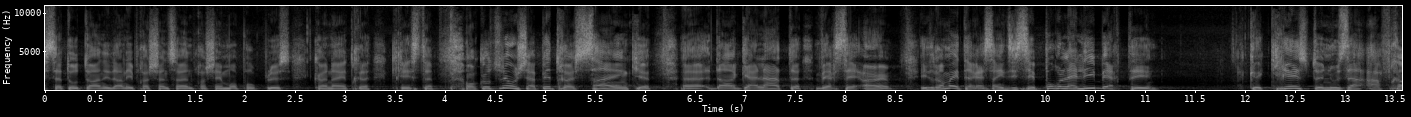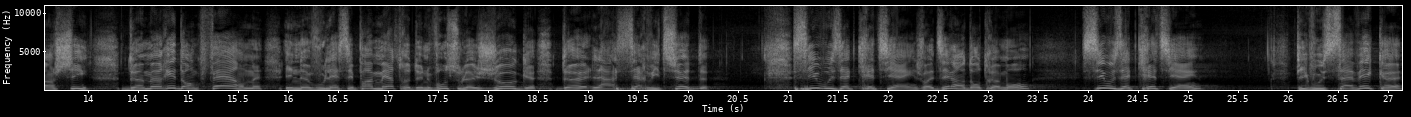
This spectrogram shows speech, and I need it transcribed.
cet automne et dans les prochaines semaines, prochains mois pour plus connaître Christ? On continue au chapitre 5 euh, dans Galates, verset 1. Il est vraiment intéressant. Il dit, c'est pour la liberté que Christ nous a affranchis. Demeurez donc ferme et ne vous laissez pas mettre de nouveau sous le joug de la servitude. Si vous êtes chrétien, je vais le dire en d'autres mots, si vous êtes chrétien, puis que vous savez que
